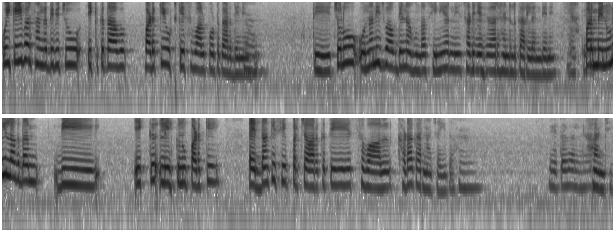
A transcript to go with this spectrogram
ਕੋਈ ਕਈ ਵਾਰ ਸੰਗਤ ਦੇ ਵਿੱਚੋਂ ਇੱਕ ਕਿਤਾਬ ਪੜ੍ਹ ਕੇ ਉੱਠ ਕੇ ਸਵਾਲ ਪੁੱਟ ਕਰਦੇ ਨੇ ਉਹ। ਤੇ ਚਲੋ ਉਹਨਾਂ ਨੇ ਜਵਾਬ ਦੇਣਾ ਹੁੰਦਾ ਸੀਨੀਅਰ ਨੇ ਸਾਡੇ ਜਥੇਦਾਰ ਹੈਂਡਲ ਕਰ ਲੈਂਦੇ ਨੇ. ਪਰ ਮੈਨੂੰ ਨਹੀਂ ਲੱਗਦਾ ਵੀ ਇੱਕ ਲੇਖਕ ਨੂੰ ਪੜ੍ਹ ਕੇ ਐਦਾਂ ਕਿਸੇ ਪ੍ਰਚਾਰਕ ਤੇ ਸਵਾਲ ਖੜਾ ਕਰਨਾ ਚਾਹੀਦਾ। ਹੂੰ। ਇਹ ਤਾਂ ਗੱਲ ਹੈ। ਹਾਂਜੀ।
